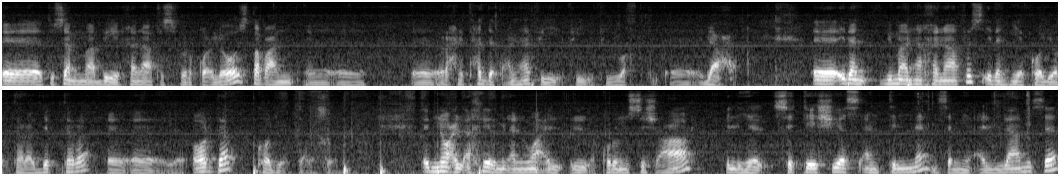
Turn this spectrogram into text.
آه، تسمى بخنافس فرقع لوز طبعا آه، آه، راح نتحدث عنها في في في وقت لاحق. اذا بما أنها خنافس اذا هي Coleoptera Diptera order Coleoptera. النوع الأخير من أنواع القرون الاستشعار اللي هي setaceous antenna نسميها اللامسة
